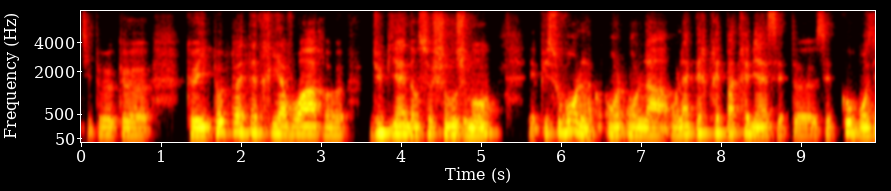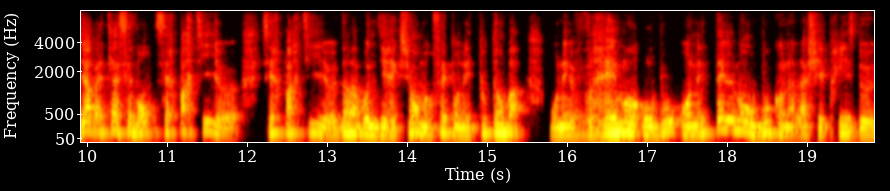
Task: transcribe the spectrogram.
petit peu qu'il peut peut-être y avoir euh, du bien dans ce changement et puis souvent, on ne l'interprète pas très bien, cette, euh, cette, courbe. On se dit, ah ben tiens, c'est bon, c'est reparti, euh, c'est reparti euh, dans la bonne direction, mais en fait, on est tout en bas. On est vraiment au bout, on est tellement au bout qu'on a lâché prise de,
